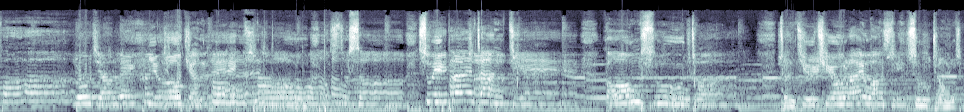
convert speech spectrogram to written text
凤，又将泪痕又将泪痕透透手，水半张结共梳妆，春去秋来往事诉衷肠。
